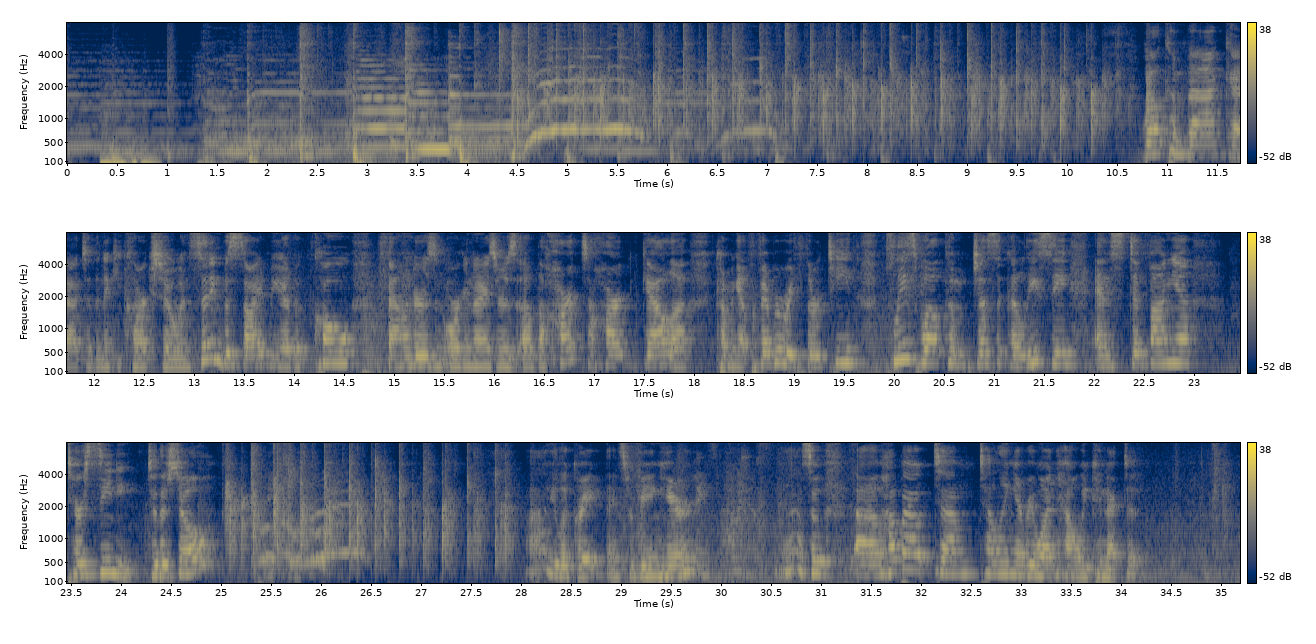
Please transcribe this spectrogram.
Welcome back uh, to the Nikki Clarke Show. And sitting beside me are the co-founders and organizers of the Heart to Heart Gala coming up February 13th. Please welcome Jessica Lisi and Stefania Tersigni to the show. Thank you. Wow, you look great. Thanks for being here. Thanks for having us. Yeah. So, uh, how about um, telling everyone how we connected?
